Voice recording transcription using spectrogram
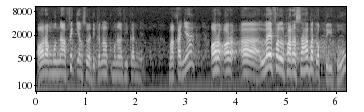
Orang munafik yang sudah dikenal kemunafikannya. Makanya orang-orang uh, level para sahabat waktu itu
